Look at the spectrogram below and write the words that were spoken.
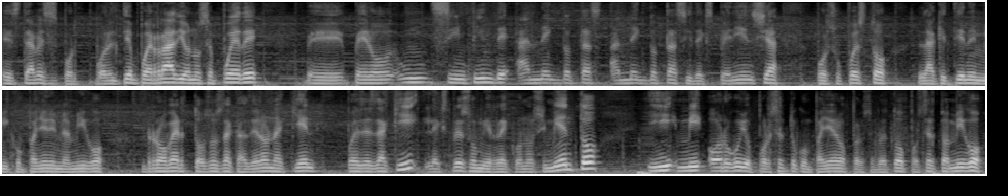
este, a veces por, por el tiempo de radio no se puede, eh, pero un sinfín de anécdotas, anécdotas y de experiencia, por supuesto, la que tiene mi compañero y mi amigo Roberto Sosa Calderón, a quien pues desde aquí le expreso mi reconocimiento y mi orgullo por ser tu compañero, pero sobre todo por ser tu amigo.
